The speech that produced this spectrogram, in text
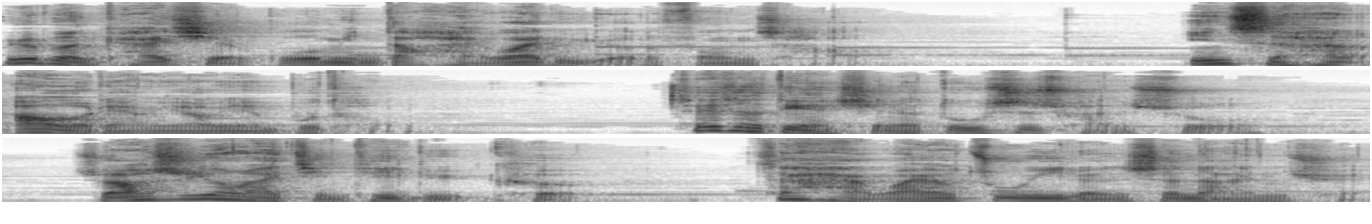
日本开启了国民到海外旅游的风潮。因此，和奥尔良谣言不同，这则典型的都市传说主要是用来警惕旅客在海外要注意人身的安全。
